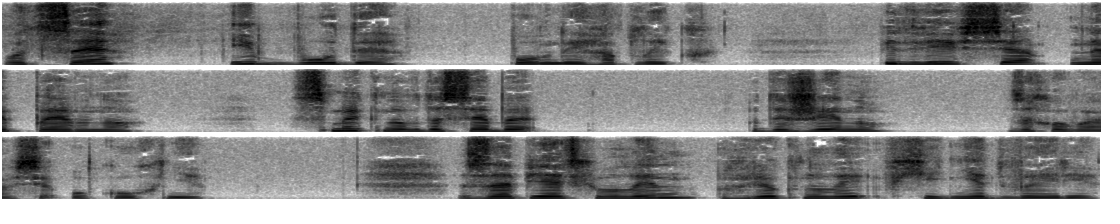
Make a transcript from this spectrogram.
оце і буде повний гаплик підвівся непевно, смикнув до себе одежину, заховався у кухні. За п'ять хвилин грюкнули вхідні двері.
